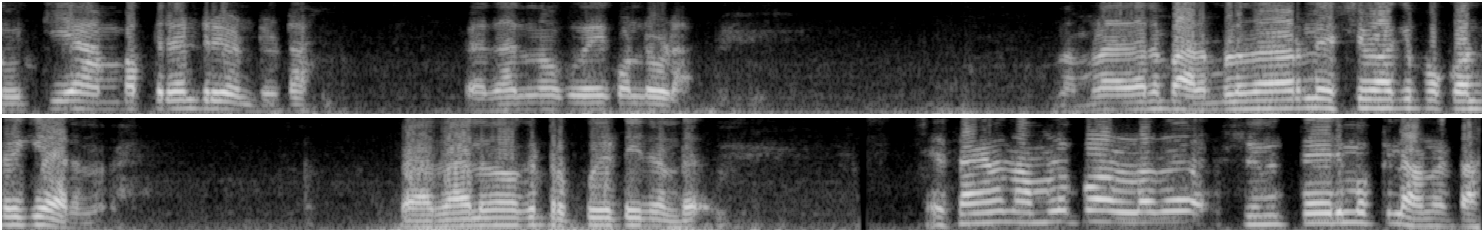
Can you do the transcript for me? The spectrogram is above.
നൂറ്റി അമ്പത്തിരണ്ട് രൂപ ഉണ്ട് കേട്ടോ ഏതായാലും നമുക്ക് പോയി കൊണ്ടുവിടാം. നമ്മൾ ഏതായാലും പരമ്പളനാറ് ലക്ഷ്യമാക്കി പൊക്കോണ്ടിരിക്കുകയായിരുന്നു. ഏതായാലും നമുക്ക് ട്രിപ്പ് കിട്ടിയിട്ടുണ്ട്. യെസ് അങ്ങനെ നമ്മളിപ്പോ ഉള്ളത് സിമിത്തേരി മുക്കിലാണ് കേട്ടാ.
